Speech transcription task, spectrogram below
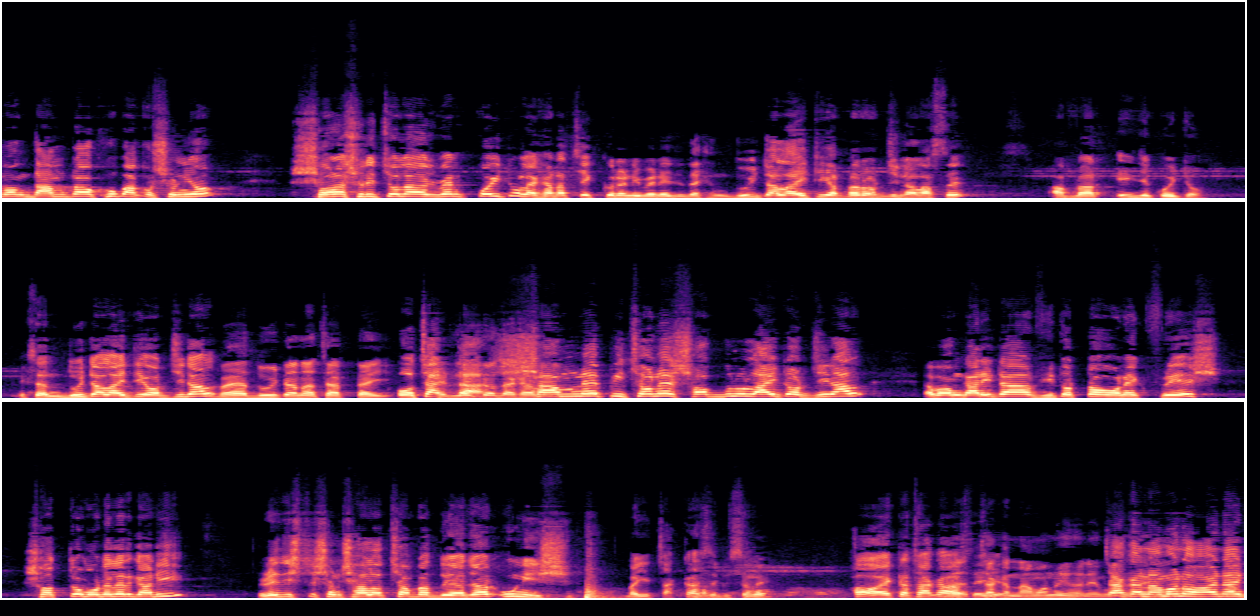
এবং দামটাও খুব আকর্ষণীয়। সরাসরি চলে আসবেন কইটো লেখাটা চেক করে নেবেন। এই যে দেখেন দুইটা লাইটই আপনার অরিজিনাল আছে। আপনার এই যে কইটো দেখছেন? দুইটা লাইটই অরিজিনাল ভাইয়া দুইটা না চারটাই? ও চারটা। সামনে পিছনে সবগুলো লাইট অরিজিনাল এবং গাড়িটার ভিতরটাও অনেক ফ্রেশ সতেরো মডেলের গাড়ি। রেজিস্ট্রেশন সাল হচ্ছে আপনার দুই হাজার উনিশ। ভাই চাকা আছে পিছনে? হ একটা চাকা আছে চাকা নামানোই হয় নাই চাকা নামানো হয় নাই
